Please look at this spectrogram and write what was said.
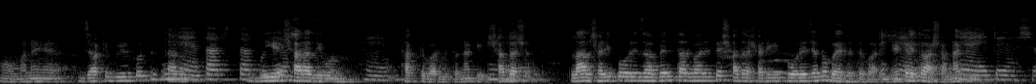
ও মানে যাকে বিয়ে করবেন তার হ্যাঁ তার তার প্রতি নিয়ে সারা আসক্তি। জীবন হব। হ্যাঁ। থাকতে পারবেন তো নাকি? হ্যাঁ। সাদা শা- লাল শাড়ি পরে যাবেন তার বাড়িতে সাদা শাড়ি পরে যেন বের হতে পারেন। এটাই তো হ্যাঁ, আশা নাকি? হ্যাঁ এটাই আশা।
